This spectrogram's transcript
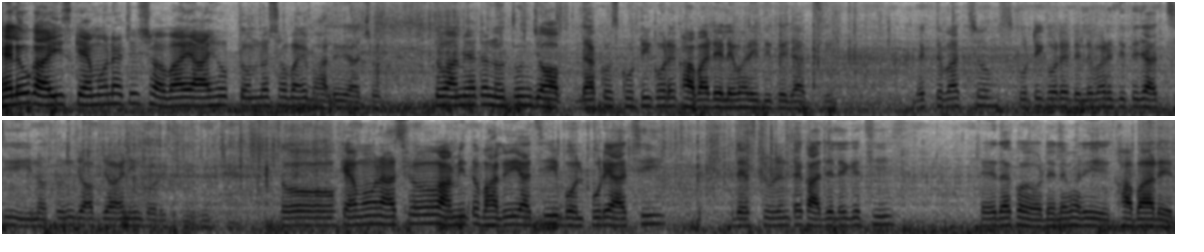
হ্যালো গাইস কেমন আছো সবাই? আই হোপ তোমরা সবাই ভালোই আছো। তো আমি একটা নতুন জব দেখো স্কুটি করে খাবার ডেলিভারি দিতে যাচ্ছি। দেখতে পাচ্ছ স্কুটি করে ডেলিভারি দিতে যাচ্ছি, নতুন জব জয়েনিং করেছি। তো কেমন আছো? আমি তো ভালোই আছি, বোলপুরে আছি রেস্টুরেন্টে কাজে লেগেছি। এ দেখো ডেলিভারি খাবারের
